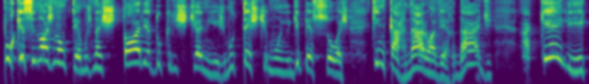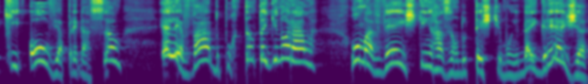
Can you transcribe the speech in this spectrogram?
Porque se nós não temos na história do cristianismo o testemunho de pessoas que encarnaram a verdade, aquele que ouve a pregação é levado, portanto, a ignorá-la. Uma vez que, em razão do testemunho da igreja,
